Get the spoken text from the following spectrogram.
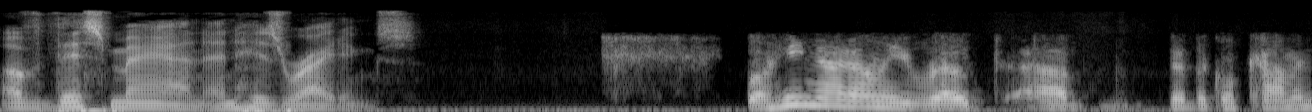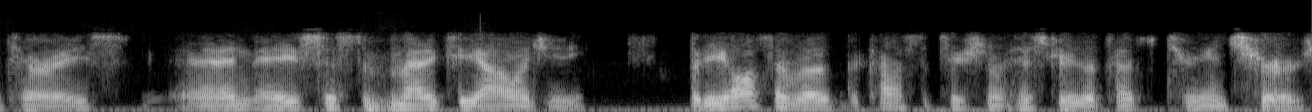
of this man and his writings? Well, he not only wrote uh, biblical commentaries and a systematic theology, but he also wrote the constitutional history of the Presbyterian Church.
